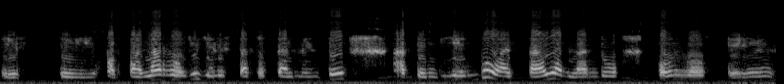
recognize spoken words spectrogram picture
este, Juan Pablo Arroyo, y él está totalmente atendiendo, ha estado hablando trabajando con los eh,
